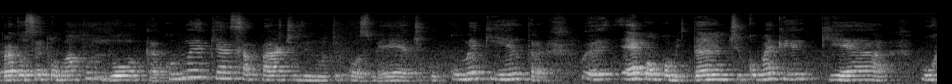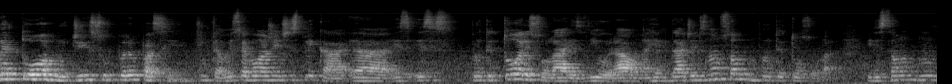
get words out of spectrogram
para você tomar por boca. Como é que é essa parte de nutricosmético? Como é que entra? Eh, É concomitante? Como é que, que é o retorno disso para o paciente? Então, isso é bom a gente explicar. Ah, esse- esses protetores solares via oral, na realidade, eles não são um protetor solar. Eles são um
